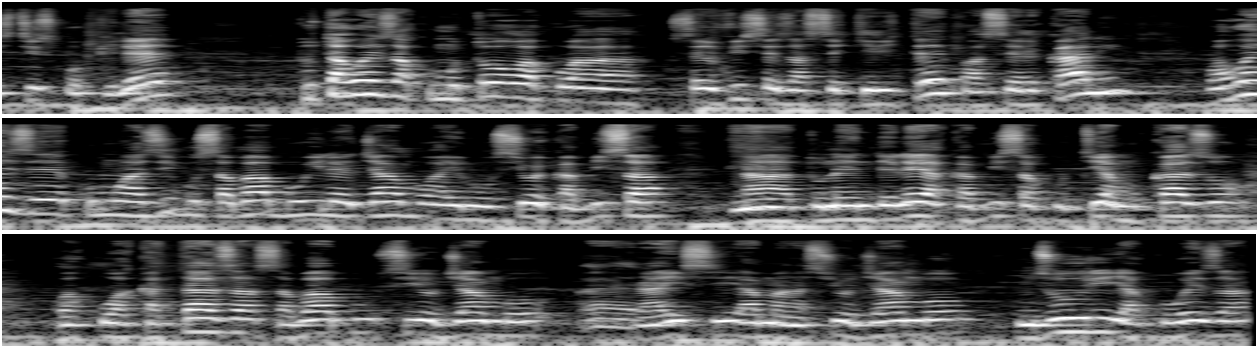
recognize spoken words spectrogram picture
justice populaire, tutaweza kumtoa kwa service za securite kwa serikali waweze kumwazibu, sababu ile jambo hairuhusiwe kabisa, na tunaendelea kabisa kutia mkazo kwa kuwakataza, sababu sio jambo eh, rahisi ama sio jambo nzuri ya kuweza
